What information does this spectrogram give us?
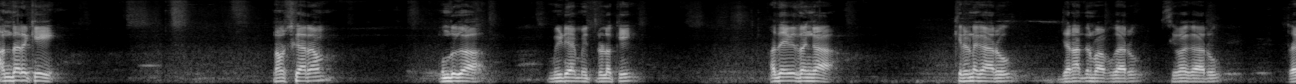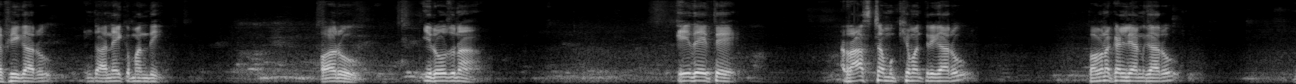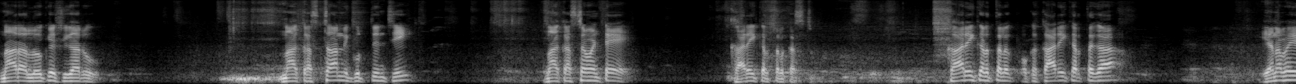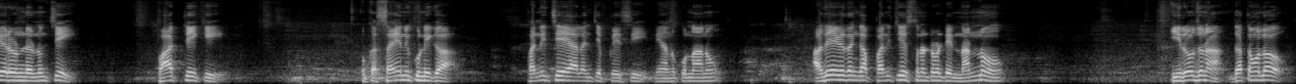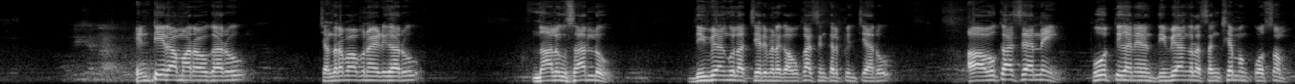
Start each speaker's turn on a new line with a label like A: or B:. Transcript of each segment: A: అందరికీ నమస్కారం. ముందుగా మీడియా మిత్రులకి అదేవిధంగా కిరణ్ గారు జనార్దన్ బాబు గారు శివ గారు రఫీ గారు ఇంకా అనేక మంది వారు ఈ రోజున ఏదైతే రాష్ట్ర ముఖ్యమంత్రి గారు పవన్ కళ్యాణ్ గారు నారా లోకేష్ గారు నా కష్టాన్ని గుర్తించి నా కష్టం అంటే కార్యకర్తల కష్టం. కార్యకర్తల ఒక కార్యకర్తగా ఎనభై రెండు నుంచి పార్టీకి ఒక సైనికునిగా పనిచేయాలని చెప్పేసి నేను అనుకున్నాను. అదేవిధంగా పనిచేస్తున్నటువంటి నన్ను ఈ రోజున గతంలో ఎన్టీ రామారావు గారు చంద్రబాబు నాయుడు గారు నాలుగు సార్లు దివ్యాంగుల చైర్మన్గా అవకాశం కల్పించారు. ఆ అవకాశాన్ని పూర్తిగా నేను దివ్యాంగుల సంక్షేమం కోసం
